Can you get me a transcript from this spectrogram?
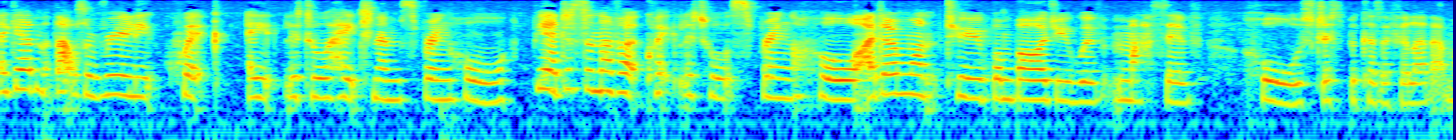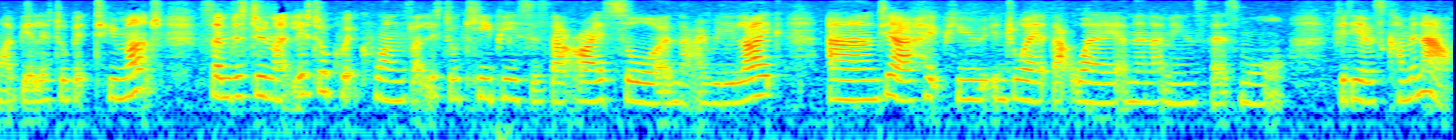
again that was a really quick a little H&M spring haul. But yeah, just another quick little spring haul. I don't want to bombard you with massive hauls just because I feel like that might be a little bit too much. So I'm just doing like little quick ones, like little key pieces that I saw and that I really like. And yeah, I hope you enjoy it that way and then that means there's more videos coming out.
